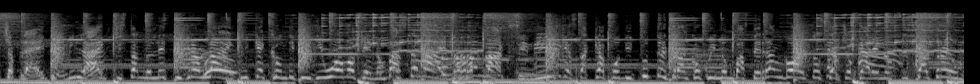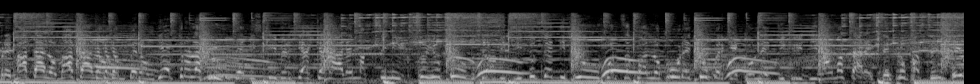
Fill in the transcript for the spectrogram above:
Schiaccia play, premi like, ci stanno le tigre online Clicca e condividi uomo che non basta mai Mamma Maximi che sta a capo di tutto il branco Qui non basta il rango alto, se a giocare non si altro è ombre Matalo, matalo, camperon dietro la cru Devi iscriverti al canale Maximix su YouTube Se di tutto e di più, forza fallo pure tu Perché con le tigri di Roma stare sempre un passo in più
